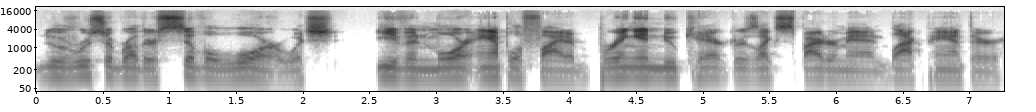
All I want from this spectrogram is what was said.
the Russo brothers' Civil War, which even more amplified to bring in new characters like Spider-Man, Black Panther,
